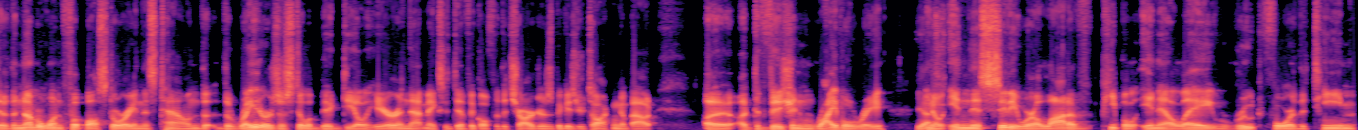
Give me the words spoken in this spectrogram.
they're the number one football story in this town. The, the Raiders are still a big deal here, and that makes it difficult for the Chargers because you're talking about a, a division rivalry. Yes. You know, in this city where a lot of people in LA root for the team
